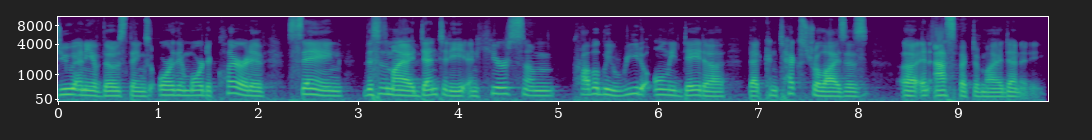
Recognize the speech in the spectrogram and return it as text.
do any of those things, or are they more declarative, saying, this is my identity, and here's some probably read-only data that contextualizes uh, an aspect of my identity?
